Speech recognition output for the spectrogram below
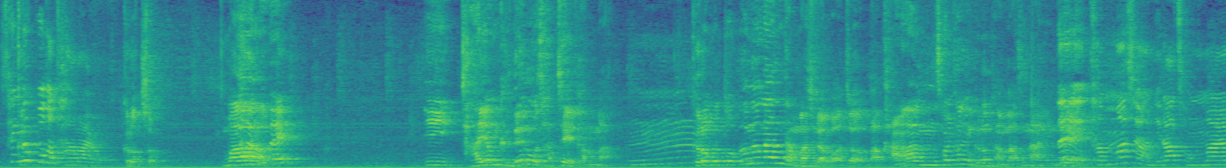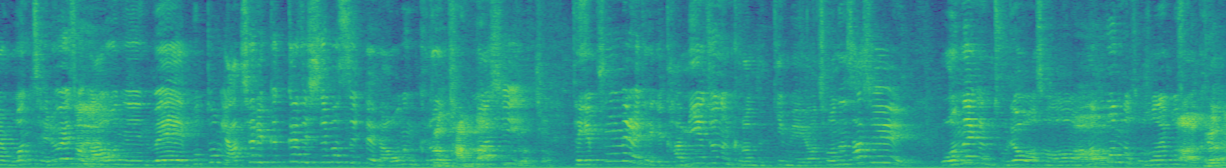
생각보다 달아요. 그렇죠. 막 다른데? 이 자연 그대로 자체의 단맛. 음. 그러고 또 은은한 단맛이라고 하죠. 막 강한 설탕의 그런 단맛은 아닌데. 네, 단맛이 아니라 정말 원 재료에서 네. 나오는 왜 보통 야채를 끝까지 씹었을 때 나오는 그런, 그런 단맛. 단맛이 그렇죠. 되게 풍미를 되게 가미해주는 그런 느낌이에요. 저는 사실 원액은 두려워서 아. 한 번도 도전해보지 아 그래? 못했는데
